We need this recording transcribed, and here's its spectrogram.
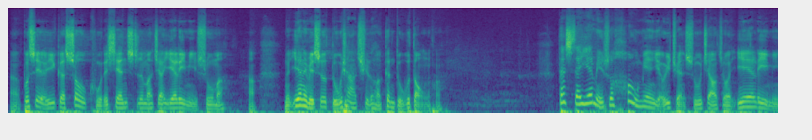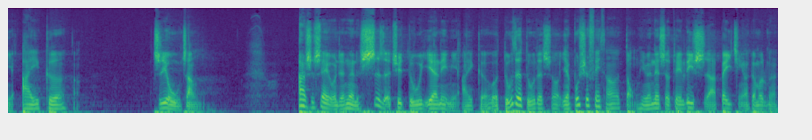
呃，不是有一个受苦的先知吗？叫耶利米书吗？啊，那耶利米书读下去的话，更读不懂。哈，但是在耶利米书后面有一卷书叫做耶利米哀歌。只有五章。二十岁，我真的试着去读耶利米哀歌。我读着读的时候，也不是非常的懂，因为那时候对历史啊、背景啊根本不懂。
